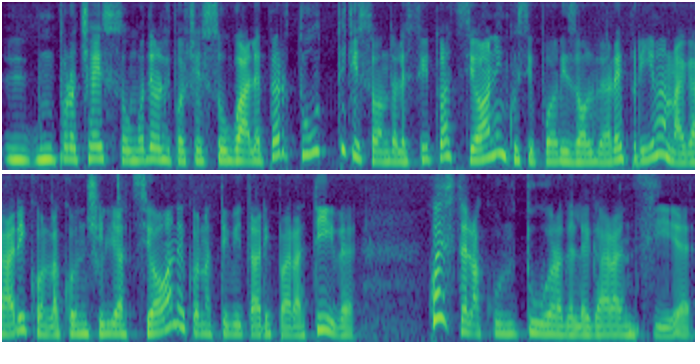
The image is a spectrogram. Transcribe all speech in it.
un processo, un modello di processo uguale per tutti, ci sono delle situazioni in cui si può risolvere prima, magari con la conciliazione, con attività riparative. Questa è la cultura delle garanzie.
